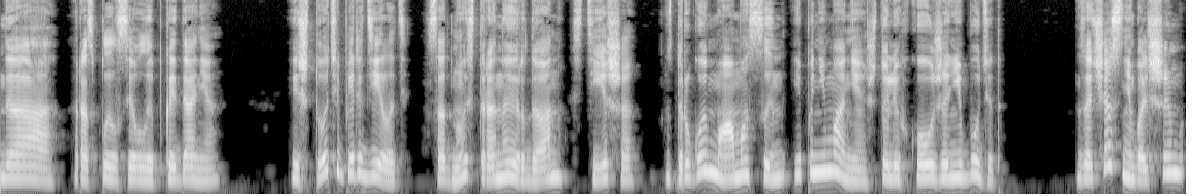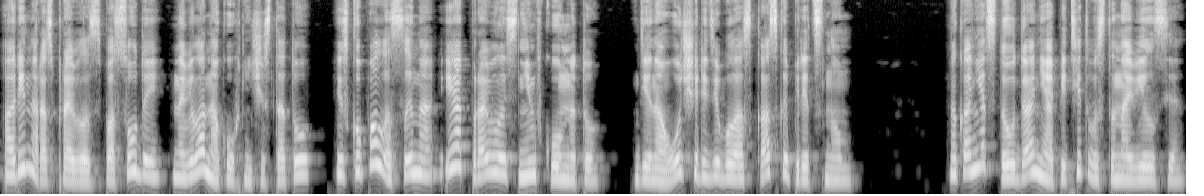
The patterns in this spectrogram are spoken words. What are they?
«Да», – расплылся улыбкой Даня. «И что теперь делать? С одной стороны Ирдан, Стиша, с другой мама, сын и понимание, что легко уже не будет». За час небольшим Арина расправилась с посудой, навела на кухне чистоту, искупала сына и отправилась с ним в комнату, где на очереди была сказка перед сном. Наконец-то у Дани аппетит восстановился,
